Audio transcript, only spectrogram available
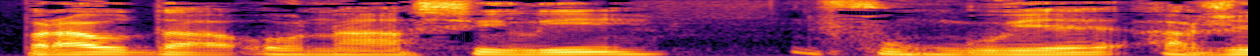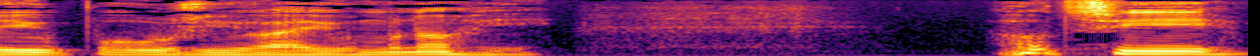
pravda o násilí funguje a že ju používajú mnohí. Hoci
